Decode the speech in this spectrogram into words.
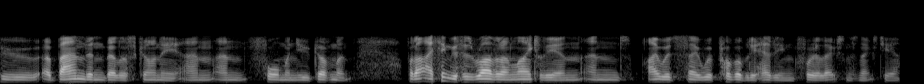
to abandon Berlusconi and, and form a new government. But I think this is rather unlikely, and, and I would say we're probably heading for elections next year.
